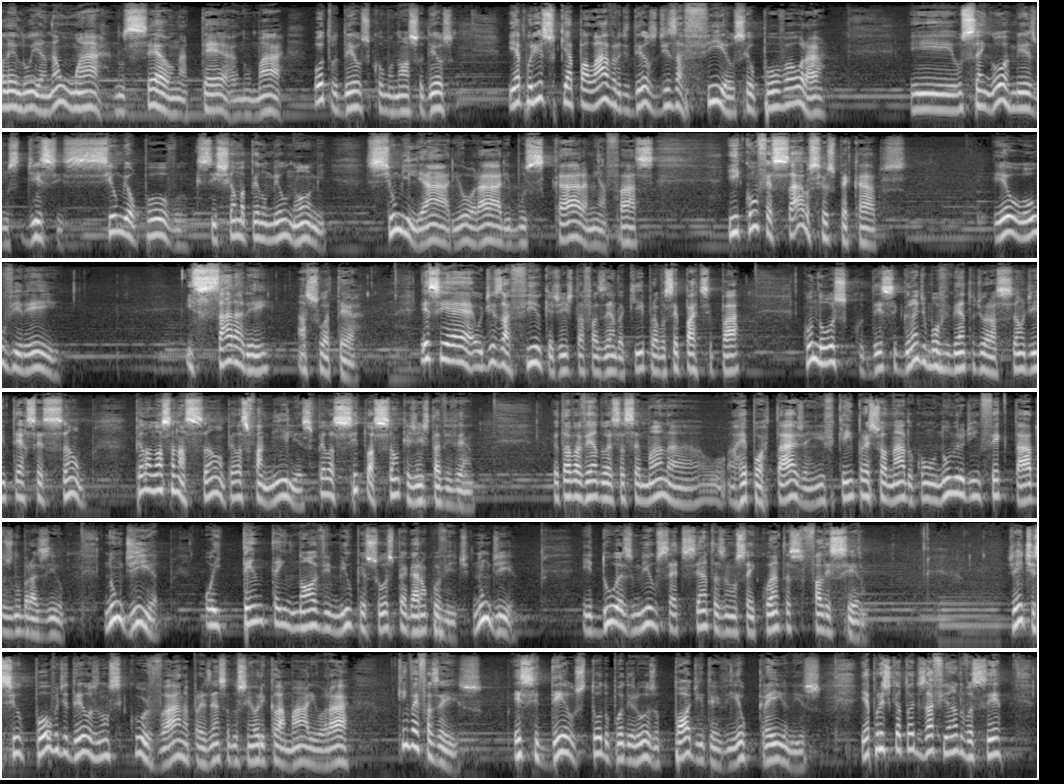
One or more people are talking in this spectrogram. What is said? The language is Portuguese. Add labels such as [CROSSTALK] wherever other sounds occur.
Aleluia. Não há no céu, na terra, no mar, outro Deus como nosso Deus. E é por isso que a palavra de Deus desafia o seu povo a orar. E o Senhor mesmo disse: Se o meu povo, que se chama pelo meu nome, se humilhar e orar e buscar a minha face e confessar os seus pecados, eu ouvirei e sararei a sua terra. Esse é o desafio que a gente está fazendo aqui para você participar conosco desse grande movimento de oração, de intercessão pela nossa nação, pelas famílias, pela situação que a gente está vivendo. Eu estava vendo essa semana a reportagem e fiquei impressionado com o número de infectados no Brasil. Num dia, 89 mil pessoas pegaram Covid. Num dia. E 2.700, não sei quantas, faleceram. Gente, se o povo de Deus não se curvar na presença do Senhor e clamar e orar, quem vai fazer isso? Esse Deus Todo-Poderoso pode intervir, eu creio nisso. E é por isso que eu estou desafiando você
